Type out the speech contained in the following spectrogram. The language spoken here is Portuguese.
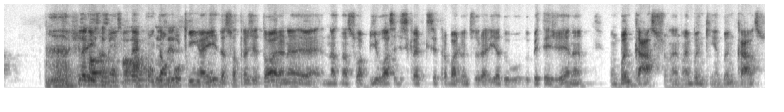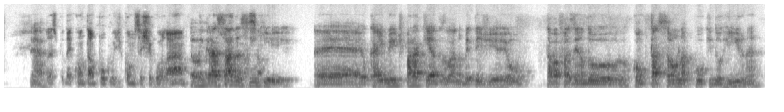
Acho legal Sim, também falar. Puder contar um vezes... pouquinho aí da sua trajetória, né? Na, na, sua bio lá, você descreve que você trabalhou em tesouraria do, do BTG, né? Um bancaço, né? Não é banquinho, é bancaço. É. Se puder contar um pouco de como você chegou lá. Então, é engraçado assim que é, eu caí meio de paraquedas lá no BTG. Eu estava fazendo computação na PUC do Rio, né?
